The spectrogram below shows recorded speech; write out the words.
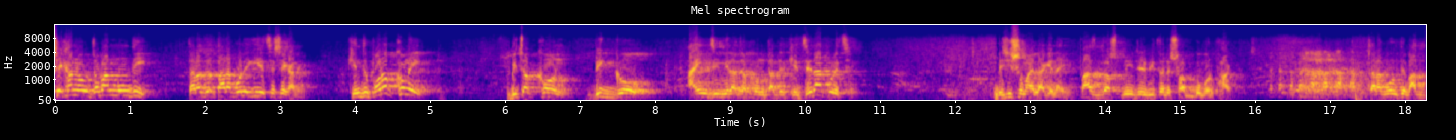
শেখানো জবানবন্দি, তারা তারা বলে গিয়েছে সেখানে। কিন্তু পরক্ষণেই বিচক্ষণ, বিজ্ঞ আইনজীবীরা যখন তাদেরকে জেরা করেছে, বেশি সময় লাগে নাই, পাঁচ দশ মিনিটের ভিতরে সব গোবর ফাঁক। তারা বলতে বাধ্য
